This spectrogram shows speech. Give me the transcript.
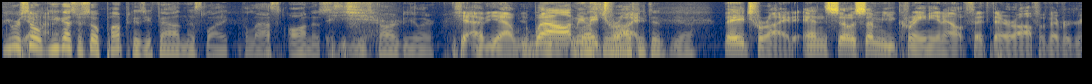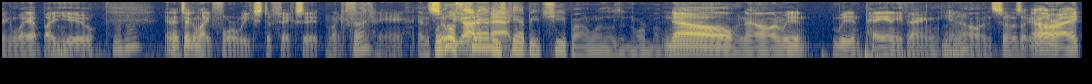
You were so you guys were so pumped because you found this like the last honest used car dealer. yeah, yeah. in- Well, I in mean, they tried. Washington. Yeah. They tried, and so some Ukrainian outfit there off of Evergreen way up by Mm-hmm. you, and it took them like four weeks to fix it. I'm like, Okay. fucking and so well, we those got it trannies can't be cheap on one of those normal. No, no, and we didn't we didn't pay anything, you Mm-hmm. know, and so I was like, all right,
